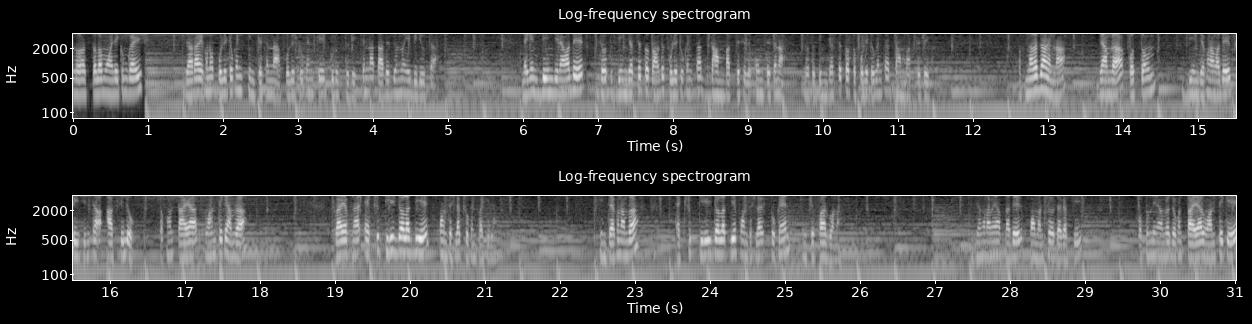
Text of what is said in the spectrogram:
Hello আসসালামু আলাইকুম guys যারা এখনও পলি টোকেন কিনতেছেন না, পলি টোকেনকে গুরুত্ব দিচ্ছেন না, তাদের জন্য এই ভিডিওটা দেখেন, দিন দিন আমাদের যত দিন যাচ্ছে, তত আমাদের পলি টোকেনটার দাম বাড়তেছে, কমতেছে না। যত দিন যাচ্ছে, তত পলি টোকেনটার দাম বাড়তেছে। আপনারা জানেন না যে আমরা প্রথম দিন যখন আমাদের ফ্রি সিলটা আসছিল, তখন টায়ার ওয়ান থেকে আমরা প্রায় আপনার একশো তিরিশ ডলার দিয়ে পঞ্চাশ লাখ টোকেন পাইছিলাম। কিন্তু এখন আমরা একশো তিরিশ ডলার দিয়ে পঞ্চাশ লাখ টোকেন নিতে পারব না। যেমন আমি আপনাদের প্রমাণ সহ দেখাচ্ছি। প্রথম আমরা যখন টায়ার ওয়ান থেকে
